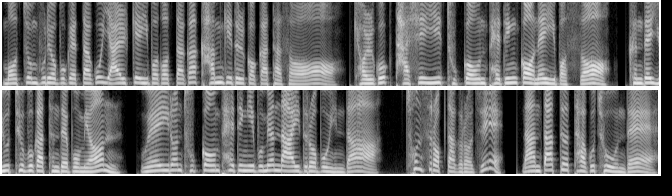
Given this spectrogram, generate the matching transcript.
멋 좀 부려보겠다고 얇게 입어뒀다가 감기 들 것 같아서 결국 다시 이 두꺼운 패딩 꺼내 입었어. 근데 유튜브 같은 데 보면 왜 이런 두꺼운 패딩 입으면 나이 들어 보인다. 촌스럽다 그러지? 난 따뜻하고 좋은데.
